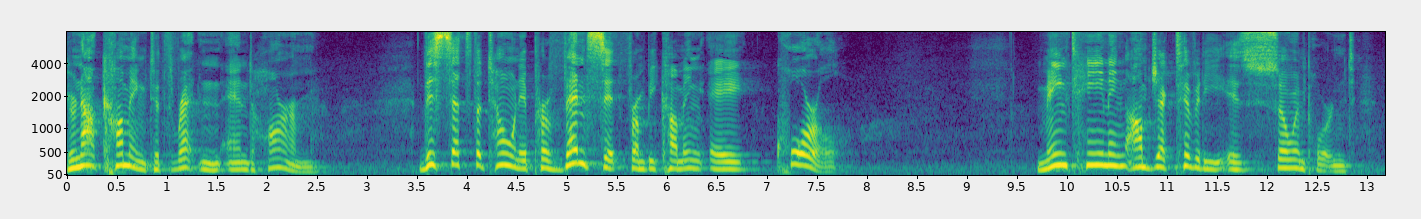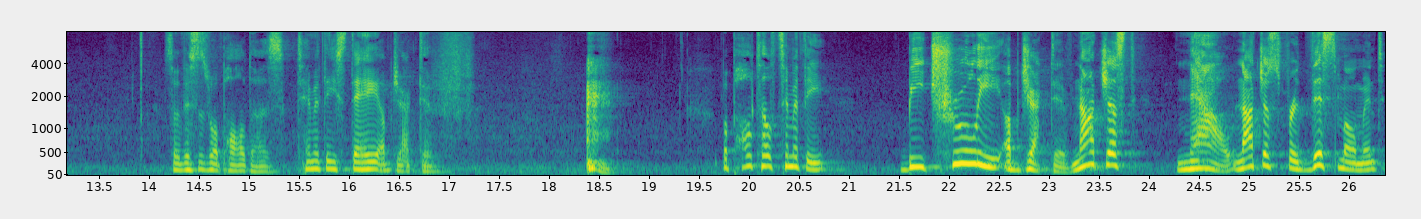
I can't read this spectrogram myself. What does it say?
You're not coming to threaten and harm. This sets the tone, it prevents it from becoming a quarrel. Maintaining objectivity is so important. So, this is what Paul does Timothy, stay objective. but Paul tells Timothy, be truly objective, not just now, not just for this moment,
